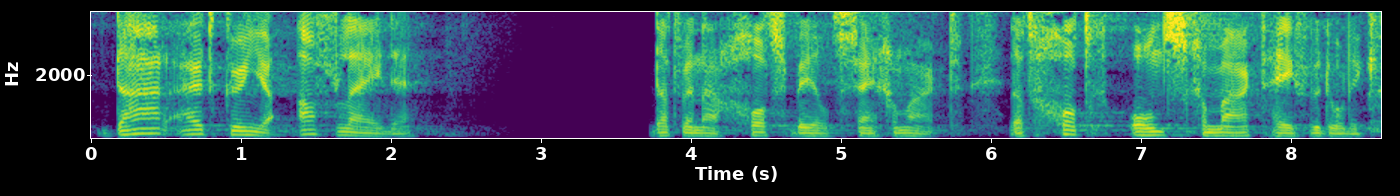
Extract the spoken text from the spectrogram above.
daaruit kun je afleiden dat we naar Gods beeld zijn gemaakt. Dat God ons gemaakt heeft, bedoel ik.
